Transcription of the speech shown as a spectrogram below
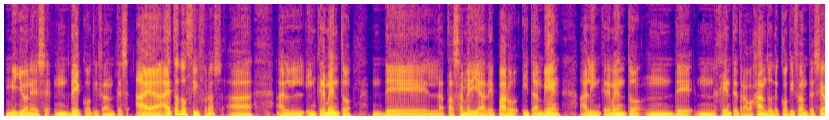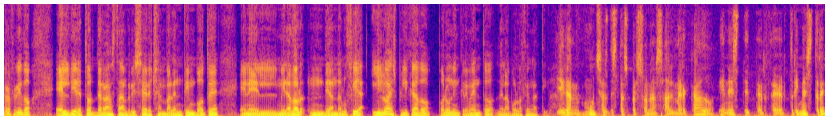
millones de cotizantes. A, estas dos cifras, al incremento de la tasa media de paro y también al incremento de gente trabajando, de cotizantes, se ha referido el director de Randstad Research, Valentín Bote, en el Mirador de Andalucía y lo ha explicado por un incremento de la población activa. Llegan muchas de estas personas al mercado en este tercer trimestre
